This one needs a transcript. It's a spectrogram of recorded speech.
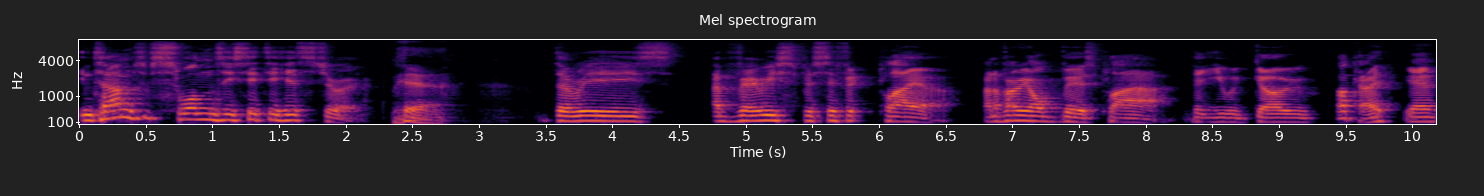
In terms of Swansea City history, yeah, there is a very specific player and a very obvious player that you would go, okay, yeah,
